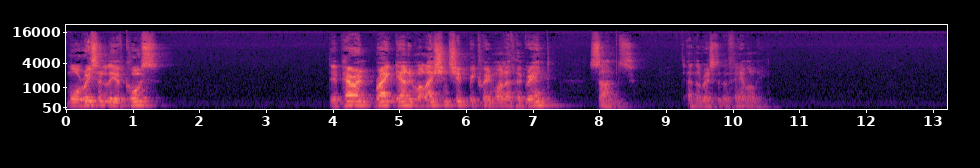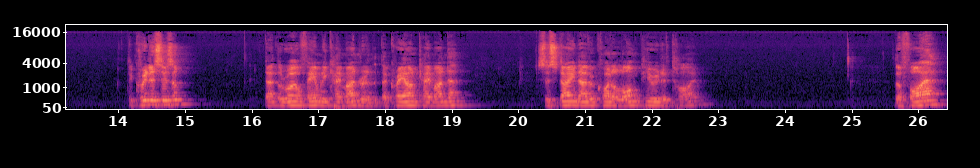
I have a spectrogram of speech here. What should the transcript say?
More recently, of course, the apparent breakdown in relationship between one of her grandsons and the rest of the family. The criticism that the royal family came under and that the crown came under, sustained over quite a long period of time. The fire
